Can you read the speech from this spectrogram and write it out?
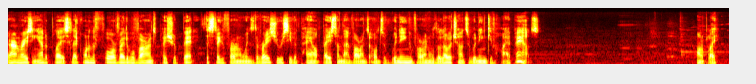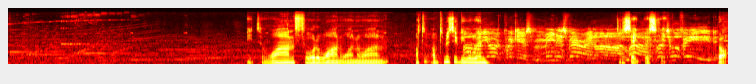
Varren Racing out of play. Select one of the four available Varrens to place your bet. If the selected Varren wins the race, you receive a payout based on that Varren's odds of winning. Varren with a lower chance of winning give higher payouts. I want to play. 8 to 1, 4 to 1, 1 to 1. Opti- optimistically, we'll win. C-Sec Biscuit. Sure.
